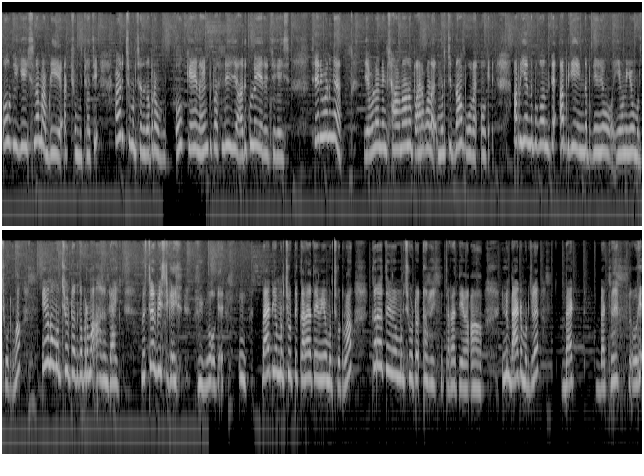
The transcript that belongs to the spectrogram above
ஓகே கைஸ் நம்ம அப்படியே அடிச்சு முடிச்சாச்சு. அடித்து முடிச்சதுக்கப்புறம் ஓகே 90% பர்சன்டேஜ் அதுக்குள்ளே ஏறிடுச்சு கைஸ் சரி வேணுங்க எவ்வளோ நிமிஷம் ஆனாலும் பரவாயில்ல முடிச்சுட்டு தான் போவேன் ஓகே அப்படியே இந்த பக்கம் வந்துட்டு அப்படியே இந்த பக்கம் இவனையும் முடிச்சு விட்ருலாம் இவனை முடிச்சு விட்டதுக்கப்புறமா டாய் மிஸ்டர் பீஸ்ட் கைஸ் ஓகே ம் பேட்டையும் முடிச்சு விட்டு கராத்தேவையும் முடிச்சு விட்ருவான் கராத்தேவையும் முடிச்சு விட்டு கராத்தேவை ஆ இன்னும் பேட்டை முடிக்கல. பேட் பேட்மேன் ஓகே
